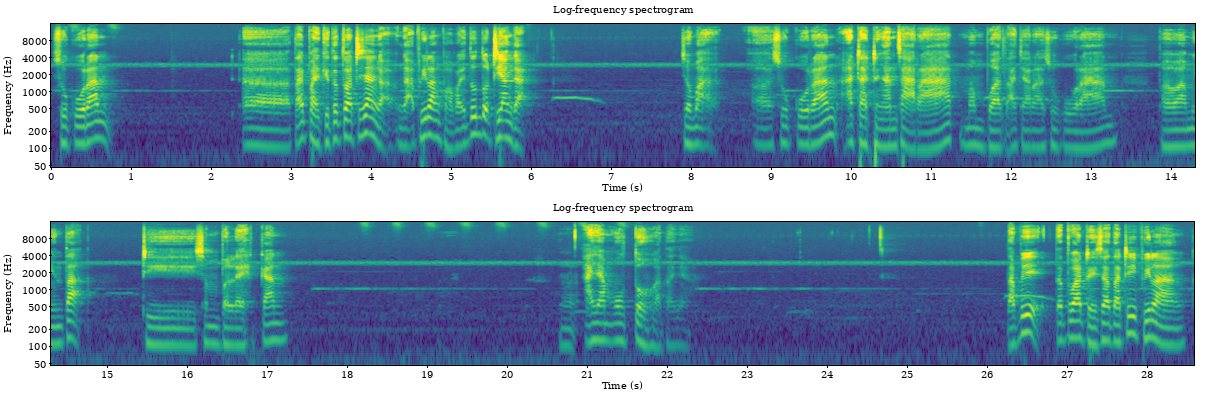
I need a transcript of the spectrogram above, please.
Syukuran uh, tapi baik itu tuh saya nggak nggak bilang bahwa itu untuk dia nggak. Cuma uh, syukuran ada dengan syarat membuat acara syukuran bahwa minta disembelihkan hmm, ayam utuh katanya. Tapi tetua desa tadi bilang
